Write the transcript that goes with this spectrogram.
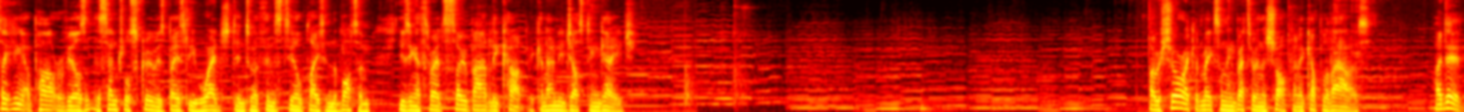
Taking it apart reveals that the central screw is basically wedged into a thin steel plate in the bottom, using a thread so badly cut it can only just engage. I was sure I could make something better in the shop in a couple of hours. I did,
